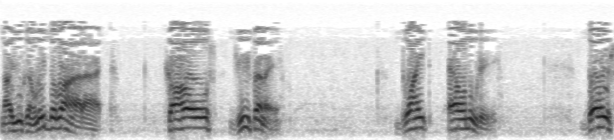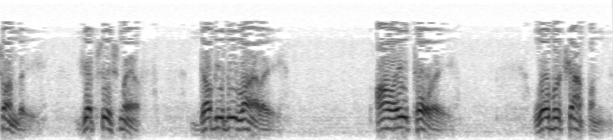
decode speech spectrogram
Now you can read the Riot Act. Charles G. Finney, Dwight L. Moody, Billy Sunday, Gypsy Smith, W. B. Riley, R. A. Torrey, Wilbur Chapman,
